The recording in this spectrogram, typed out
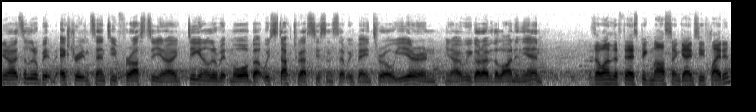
you know it's a little bit extra incentive for us to you know dig in a little bit more. But we stuck to our systems that we've been through all year, and you know we got over the line in the end. Was that one of the first big milestone games you've played in?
